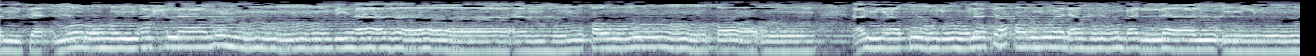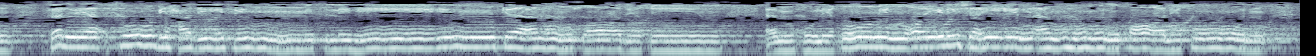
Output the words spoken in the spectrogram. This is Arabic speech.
أم تأمرهم أحلامهم بهذا أم هم قوم طاغون أم يقولون تقوله بل لا يؤمنون فليأتوا بحديث مثله إن كانوا صادقين أم خلقوا من غير شيء أم هم الخالقون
